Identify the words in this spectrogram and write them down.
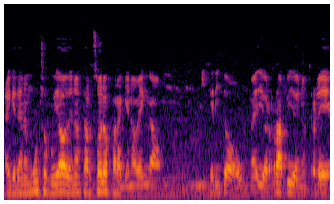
Hay que tener mucho cuidado de no estar solos para que no venga un, ligerito o un medio rápido de nuestro lee.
